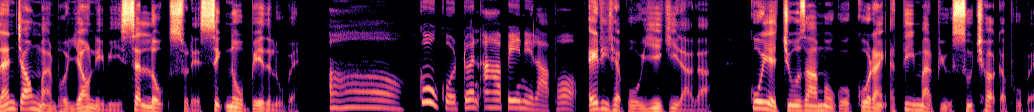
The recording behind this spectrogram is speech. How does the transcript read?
လမ်းကြောင်းမှန်ဖို့ရောက်နေပြီဆက်လို့ဆိုတဲ့ signal ပေးတယ်လို့ပဲအော်ကိုယ့်ကိုတွန်းအားပေးနေလားပေါ့အဲ့ဒီထက်ပိုရေးကြည့်တာကကိုယ့်ရဲ့စူးစမ်းမှုကိုကိုယ်တိုင်အတိအမှတ်ပြုစူးချော့တဖို့ပဲ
